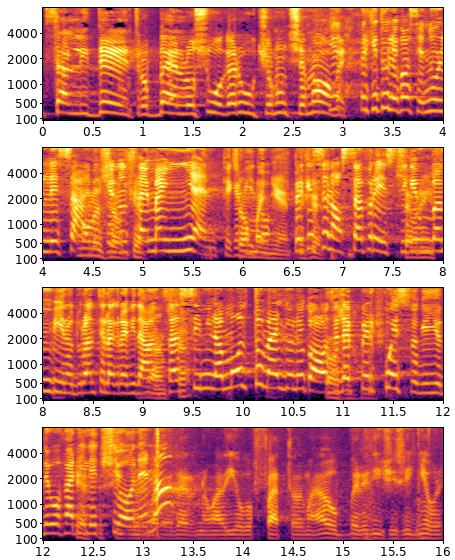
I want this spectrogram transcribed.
sta lì dentro, bello suo, caruccio, non si muove. Perché, perché tu le cose non le sai, Non le perché so, non certo. sai mai niente, capito? mai niente, perché certo. sennò sapresti che un Sapresti. bambino durante la gravidanza assimila molto meglio le cose ed Cosa? è per questo che io devo fare Certo, lezione, Signore, no? Eterno, ma io che ho fatto, ma oh benedici Signore,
